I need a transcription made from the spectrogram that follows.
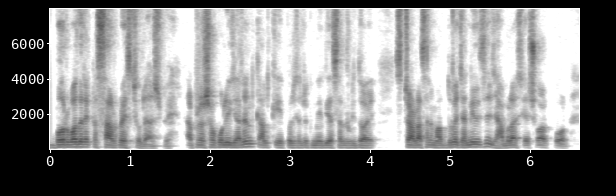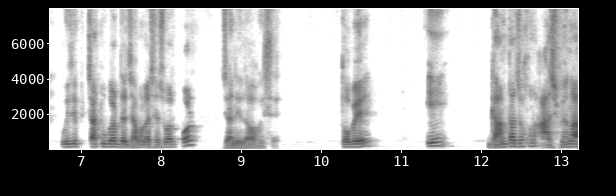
বরবাদের একটা সারপ্রাইজ চলে আসবে। আপনারা সকলেই জানেন, কালকে পরিচালক মেহেদি হাসান হৃদয় স্টার হাসানের মাধ্যমে জানিয়ে দিয়েছে, ঝামেলা শেষ হওয়ার পর, ওই যে চাটুগারদের ঝামেলা শেষ হওয়ার পর জানিয়ে দেওয়া হয়েছে। তবে এই গানটা যখন আসবে না,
